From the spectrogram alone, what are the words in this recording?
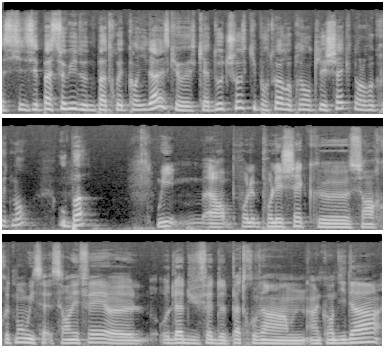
Si c'est pas celui de ne pas trouver de candidat, est-ce qu'il y a d'autres choses qui pour toi représentent l'échec dans le recrutement? Ou pas? Oui, alors pour l'échec sur un recrutement, oui, c'est en effet, au-delà du fait de ne pas trouver un, candidat,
